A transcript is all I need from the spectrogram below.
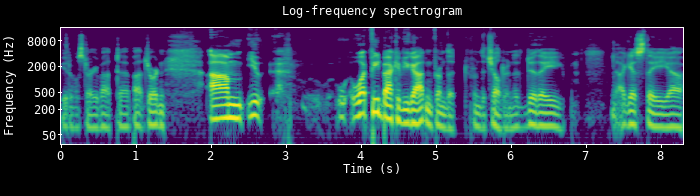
beautiful story about uh, about Jordan. Um, you, what feedback have you gotten from the from the children? Do they? I guess they. Uh,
